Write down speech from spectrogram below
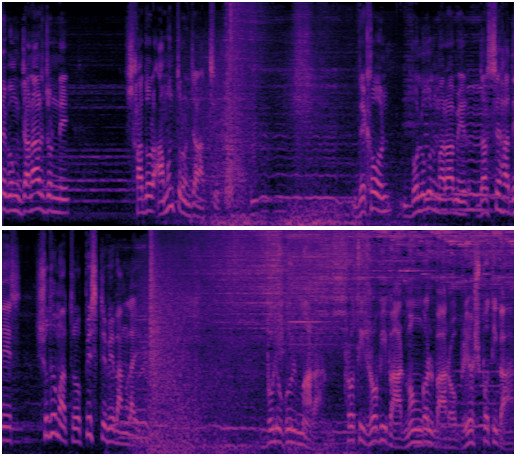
এবং জানার জন্যে সাদর আমন্ত্রণ জানাচ্ছি দেখুন বলুগুল মারামের দার্সে হাদিস শুধুমাত্র পিস টিভি বাংলায় বুলুগুল মারা প্রতি রবিবার মঙ্গলবার ও বৃহস্পতিবার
